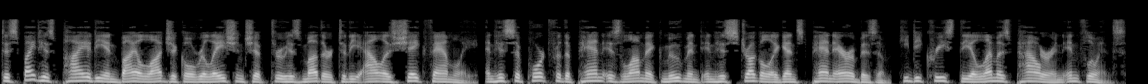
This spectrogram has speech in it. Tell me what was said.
Despite his piety and biological relationship through his mother to the Al Sheikh family, and his support for the pan-Islamic movement in his struggle against pan-Arabism, he decreased the ulema's power and influence.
